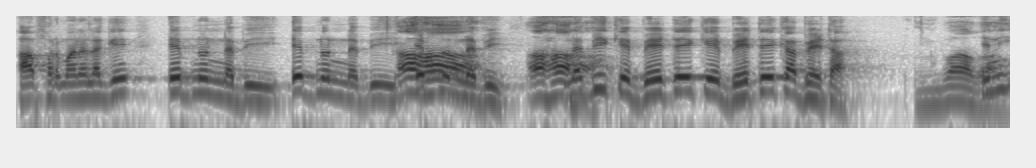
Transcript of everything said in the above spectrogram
آپ فرمانے لگے ابن النبی ابن النبی ابن النبی۔ نبی کے بیٹے کے بیٹے کا بیٹا۔ یعنی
